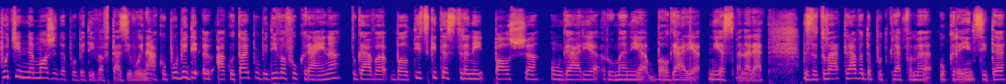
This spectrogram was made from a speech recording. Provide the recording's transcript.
Путин не може да победи в тази война. Ако, победи, е, ако той победи в Украина, тогава Балтийските страни, Полша, Унгария, Румъния, България, ние сме наред. Затова трябва да подкрепваме украинците,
